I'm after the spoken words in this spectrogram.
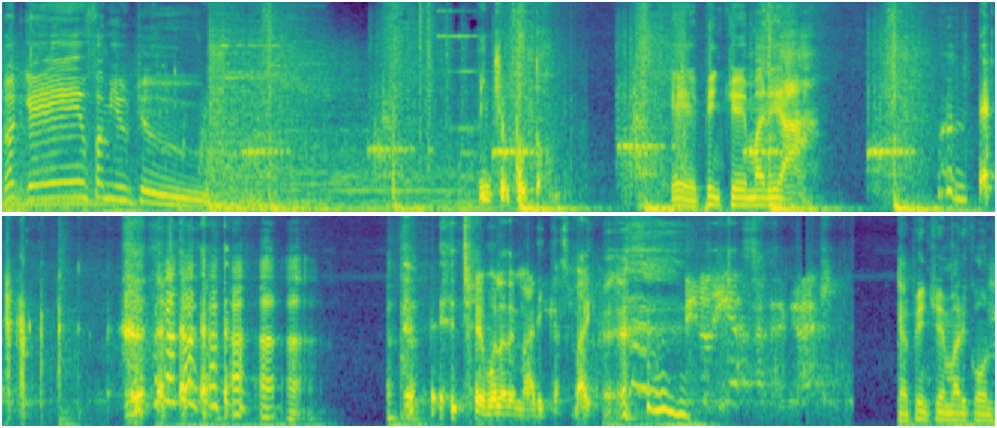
Good game from YouTube. Pinche puto. Eh, pinche María. Pinche bola de maricas. Bye. El pinche maricón.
